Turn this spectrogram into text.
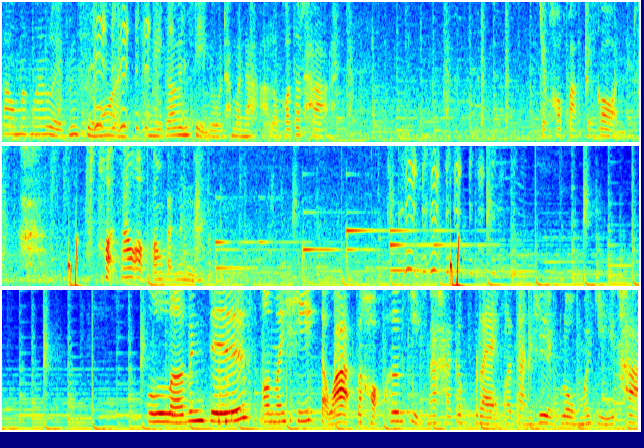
เศร้ามากๆเลยเพิ่งซื้อเมื่อวานอันนี้ก็เป็นสีนูนธรรมดาแล้วก็จะทาเดี๋ยวขอปักไปก่อน ขอเศร้าออกกล้องแป๊บหนึ่งนะ loving this on my cheek แต่ว่าจะขอเพิ่มอีกนะคะ กับแปรงและกันที่เล็กลงเมื่อกี้ทา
